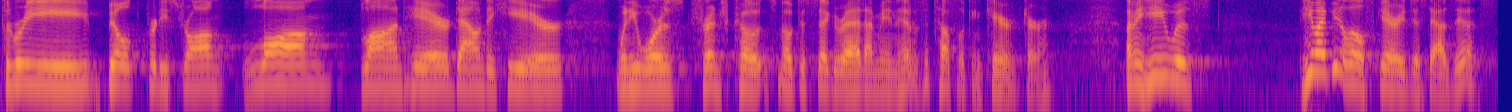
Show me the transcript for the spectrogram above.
three, built pretty strong, long blonde hair down to here, when he wore his trench coat and smoked a cigarette, I mean, it was a tough looking character. I mean, he was, he might be a little scary just as is.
